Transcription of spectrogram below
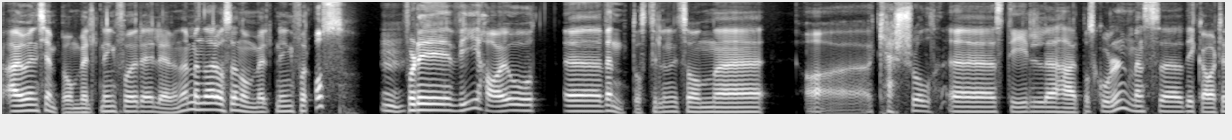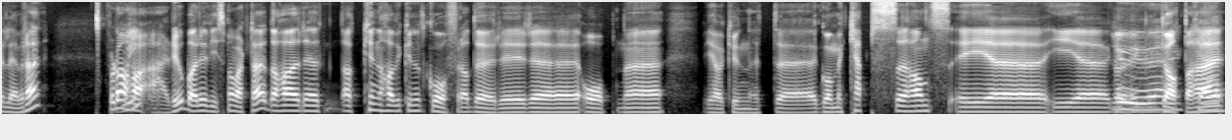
er jo en kjempeomveltning for elevene, men det er også en omveltning for oss. Mm. Fordi vi har jo uh, vent oss til en litt sånn eh, casual eh, stil her på skolen, mens eh, det ikke har vært elever her. For da har, er det jo bare vi som har vært her. Da har, eh, da kun, har vi kunnet gå fra dører, eh, åpne Vi har kunnet uh, gå med caps eh, hans i, uh, i uh, gata her.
